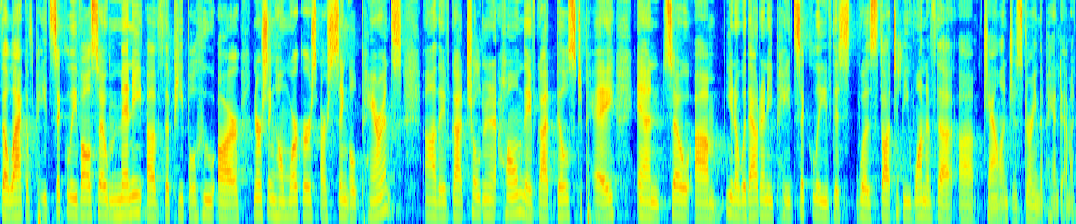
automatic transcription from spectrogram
the lack of paid sick leave also, many of the people who are nursing home workers are single parents. Uh, they've got children at home, they've got bills to pay. And so, um, you know, without any paid sick leave, this was thought to be one of the uh, challenges during the pandemic.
